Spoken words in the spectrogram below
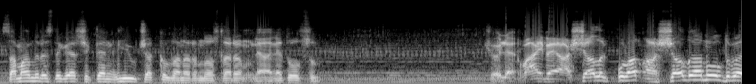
Samandres'te gerçekten iyi uçak kullanırım dostlarım. Lanet olsun. Şöyle vay be aşağılık ulan aşağılığa ne oldu be?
